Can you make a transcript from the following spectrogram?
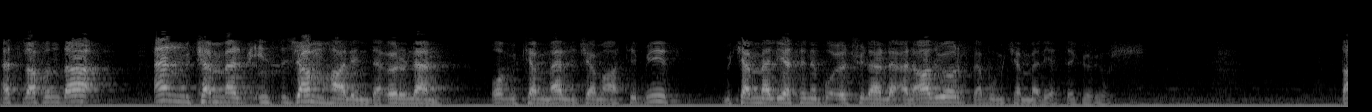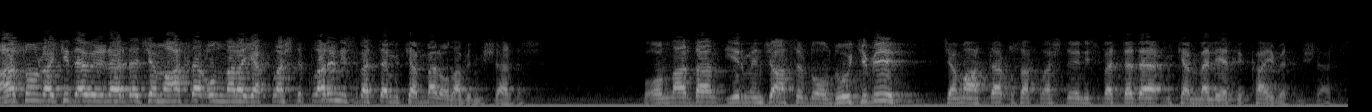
etrafında en mükemmel bir insicam halinde örülen o mükemmel cemaati biz mükemmeliyetini bu ölçülerle ele alıyor ve bu mükemmeliyette görüyoruz. Daha sonraki devirlerde cemaatler onlara yaklaştıkları nispette mükemmel olabilmişlerdir. Bu onlardan 20. asırda olduğu gibi cemaatler uzaklaştığı nispette de mükemmeliyeti kaybetmişlerdir.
